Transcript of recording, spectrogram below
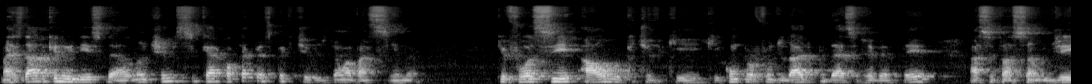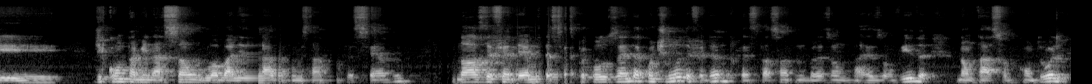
mas dado que no início dela não tínhamos sequer qualquer perspectiva de ter uma vacina, que fosse algo que, que, que com profundidade pudesse reverter a situação de, de contaminação globalizada como está acontecendo. Nós defendemos essas percursos, ainda continuo defendendo, porque a situação aqui no Brasil não está resolvida, não está sob controle,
